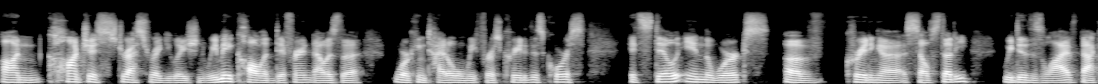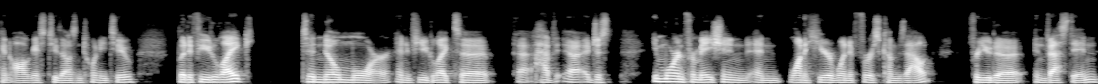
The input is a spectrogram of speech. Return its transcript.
on conscious stress regulation. We may call it different. That was the working title when we first created this course. It's still in the works of creating a self study. We did this live back in August 2022. But if you'd like to know more and if you'd like to uh, have uh, just more information and want to hear when it first comes out for you to invest in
